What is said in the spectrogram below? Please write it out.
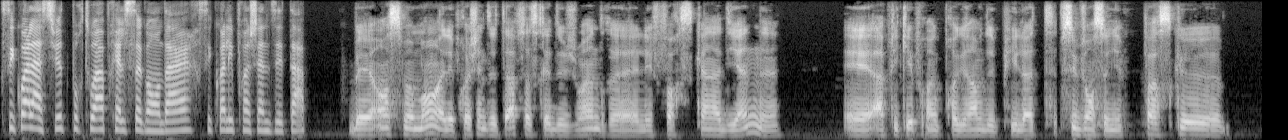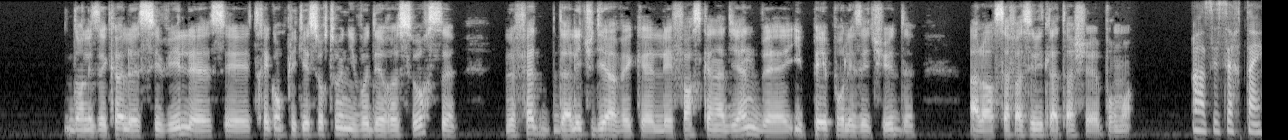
C'est quoi la suite pour toi après le secondaire? C'est quoi les prochaines étapes? Ben, en ce moment, les prochaines étapes, ça serait de joindre euh, les forces canadiennes et appliquer pour un programme de pilote subventionné. Parce que dans les écoles civiles, c'est très compliqué, surtout au niveau des ressources le fait d'aller étudier avec euh, les forces canadiennes, ben, ils paient pour les études. Alors, ça facilite la tâche euh, pour moi. Ah, c'est certain.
